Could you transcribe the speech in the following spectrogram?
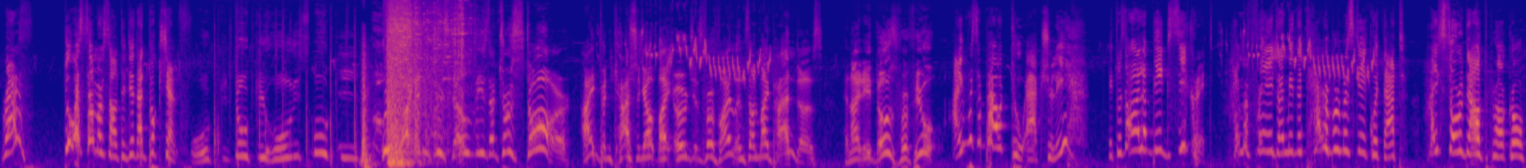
Ralph, do a somersault into that bookshelf. Okie dokie, holy smoky. Why didn't you sell these at your store? I've been cashing out my urges for violence on my pandas, and I need those for fuel. I was about to, actually. It was all a big secret. I'm afraid I made a terrible mistake with that. I sold out, Proco.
